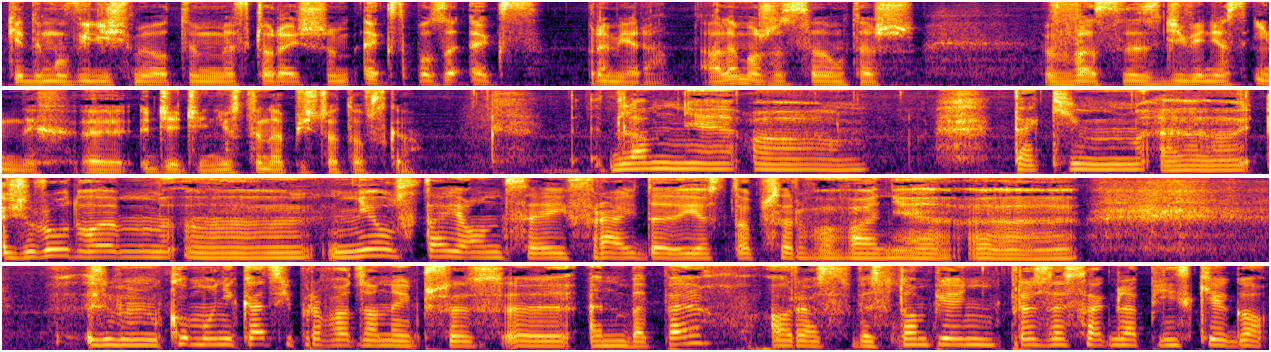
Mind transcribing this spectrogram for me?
kiedy mówiliśmy o tym wczorajszym expose ex premiera. Ale może są też w was zdziwienia z innych y, dziedzin? Justyna Piszczatowska. Dla mnie y, takim y, źródłem y, nieustającej frajdy jest obserwowanie komunikacji prowadzonej przez NBP oraz wystąpień prezesa Glapińskiego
